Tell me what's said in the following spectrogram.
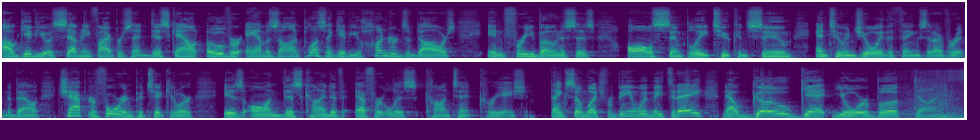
I'll give you a 75% discount over Amazon. Plus, I give you hundreds of dollars in free bonuses, all simply to consume and to enjoy the things that I've written about. Chapter four, in particular, is on this kind of effortless content creation. Thanks so much for being with me today. Now go get your book done.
